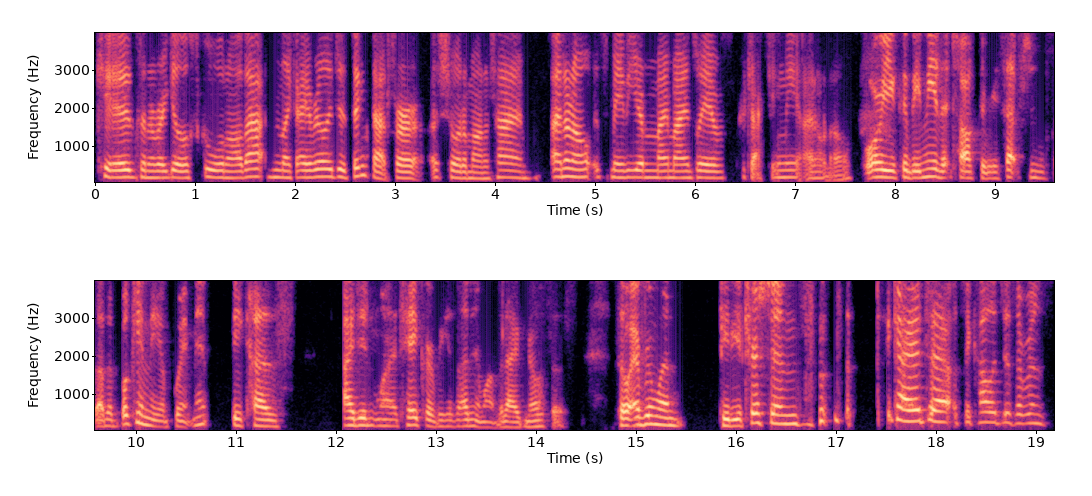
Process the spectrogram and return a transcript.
kids and a regular school and all that. And like, I really did think that for a short amount of time. I don't know. It's maybe your, my mind's way of protecting me. I don't know. Or you could be me that talked the reception instead of booking the appointment because I didn't want to take her because I didn't want the diagnosis. So everyone, pediatricians, psychiatrists, psychologists, everyone's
